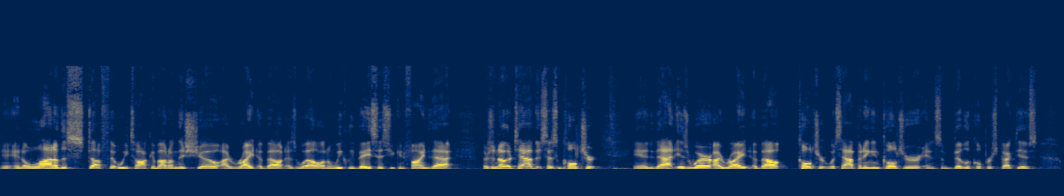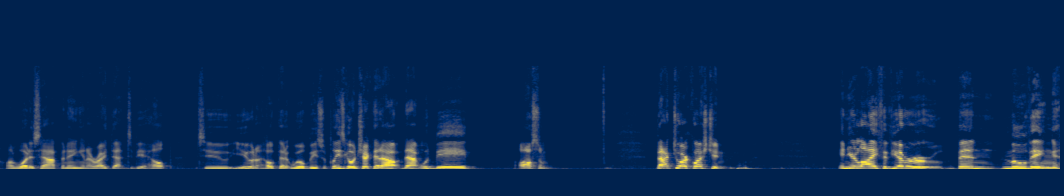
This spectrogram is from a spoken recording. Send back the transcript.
And a lot of the stuff that we talk about on this show, I write about as well on a weekly basis. You can find that. There's another tab that says culture. And that is where I write about culture, what's happening in culture, and some biblical perspectives on what is happening. And I write that to be a help to you, and I hope that it will be. So please go and check that out. That would be awesome. Back to our question in your life, have you ever been moving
